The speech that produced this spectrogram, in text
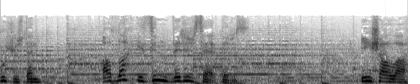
bu yüzden Allah izin verirse deriz. İnşallah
